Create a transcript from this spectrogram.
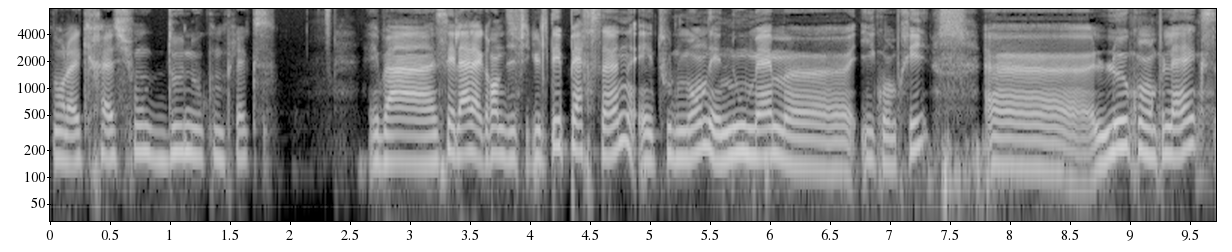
dans la création de nos complexes? Eh ben, c'est là la grande difficulté. Personne et tout le monde, et nous-mêmes euh, y compris, euh, le complexe,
